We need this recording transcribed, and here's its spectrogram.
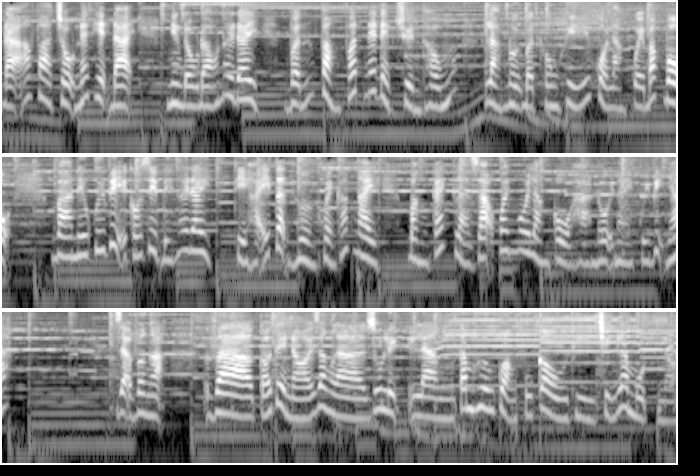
đã pha trộn nét hiện đại, nhưng đâu đó nơi đây vẫn phảng phất nét đẹp truyền thống, làm nổi bật không khí của làng quê Bắc Bộ. Và nếu quý vị có dịp đến nơi đây thì hãy tận hưởng khoảnh khắc này bằng cách là dạo quanh ngôi làng cổ Hà Nội này quý vị nhé. Dạ vâng ạ. Và có thể nói rằng là du lịch làng Tâm Hương Quảng Phú Cầu thì chính là một ờ,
